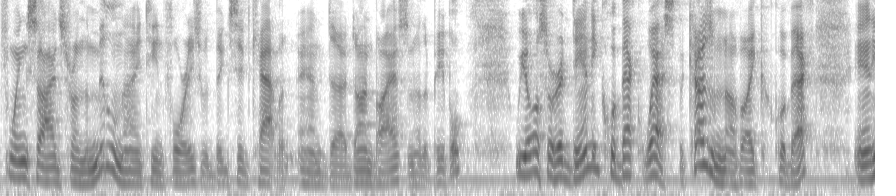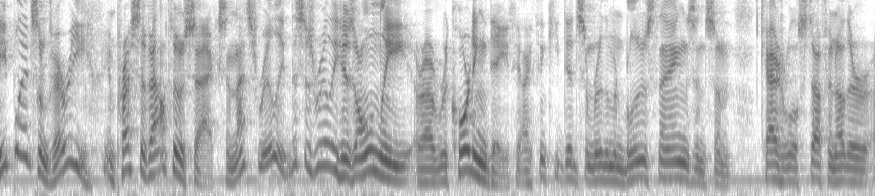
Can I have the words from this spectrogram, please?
swing sides from the middle 1940s with Big Sid Catlett and uh, Don Byas and other people. We also heard Danny Quebec West, the cousin of Ike Quebec, and he played some very impressive alto sax. And that's really this is really his only uh, recording date. I think he did some rhythm and blues things and some casual stuff in other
